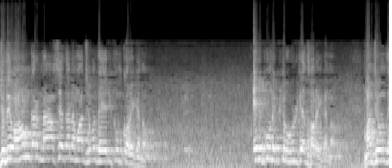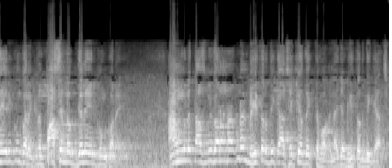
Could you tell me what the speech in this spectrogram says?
যদি অহংকার না আসে, তাহলে মাঝে মধ্যে এরকম করে কেন? এরকম একটু উল্টে ধরে কেন? মাঝে মধ্যে এরকম করে, কিন্তু পাশে লোক গেলে এরকম করে। আঙ্গুলে তাসবি গণনা করেন, ভিতর দিকে আছে, কেউ দেখতে পাবে না যে ভিতর দিকে আছে।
